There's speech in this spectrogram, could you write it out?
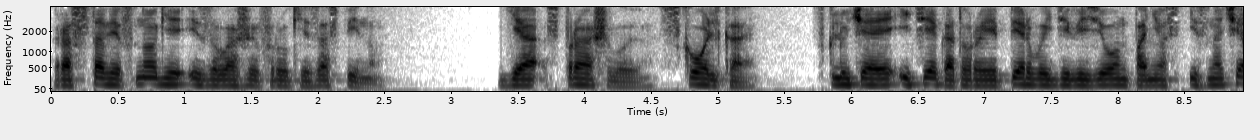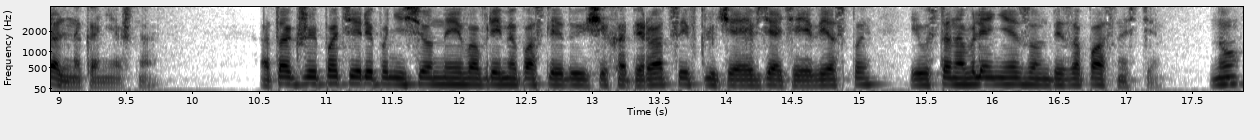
расставив ноги и заложив руки за спину. «Я спрашиваю, сколько?» Включая и те, которые первый дивизион понес изначально, конечно. А также потери, понесенные во время последующих операций, включая взятие Веспы и установление зон безопасности. Ну,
